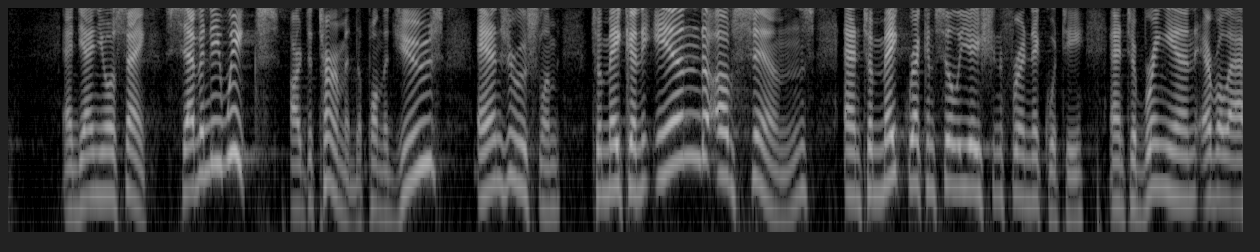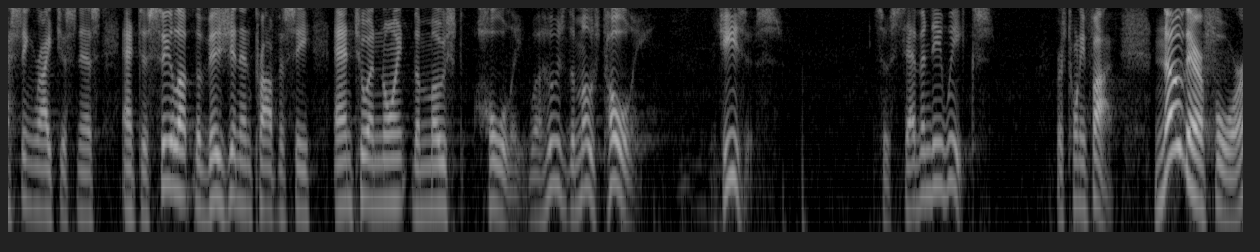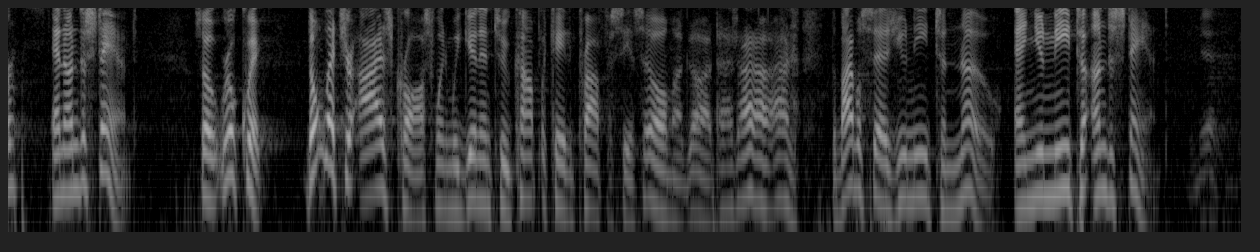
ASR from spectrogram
And Daniel is saying 70 weeks are determined upon the Jews and Jerusalem to make an end of sins and to make reconciliation for iniquity and to bring in everlasting righteousness and to seal up the vision and prophecy and to anoint the most holy. Well, who's the most holy? Jesus. So 70 weeks. Verse 25. Know therefore and understand. So, real quick, don't let your eyes cross when we get into complicated prophecy and say, oh my God, Pastor, I, I, the Bible says you need to know and you need to understand.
